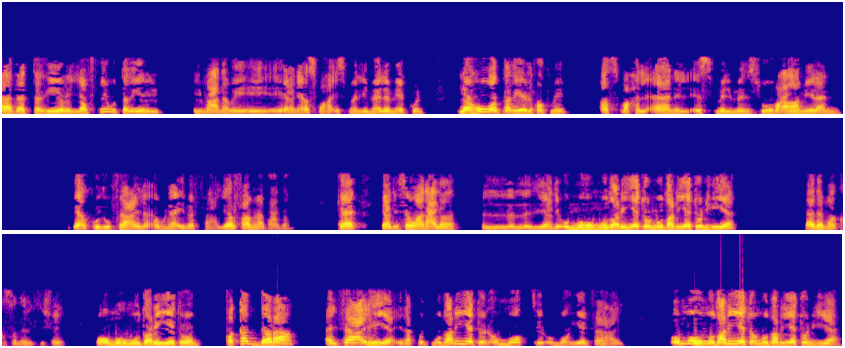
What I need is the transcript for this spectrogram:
هذا التغيير اللفظي والتغيير المعنوي. يعني أصبح اسما لما لم يكن. له هو التغيير الحكمي أصبح الآن الاسم المنسوب عاملا يأخذ فاعل أو نائب فاعل يرفع ما بعده. يعني سواء على يعني أمه مضرية مضرية هي. هذا ما قصد شيء وأمه مضرية فقدر الفاعل هي. إذا قلت مضرية أمه تصير أمه هي الفاعل. أمه مضرية مضرية هي.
